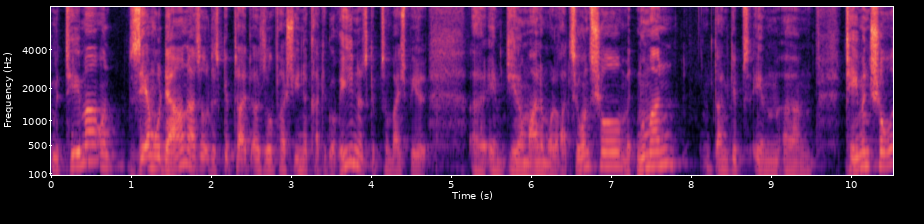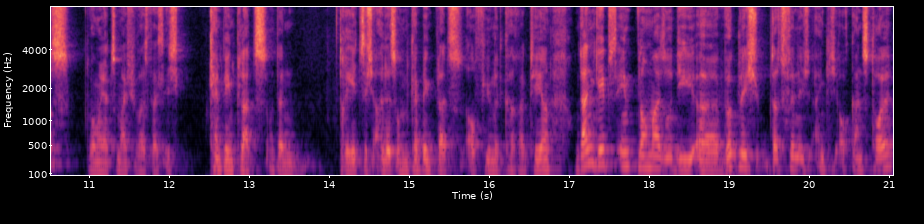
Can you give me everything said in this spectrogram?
mit Thema und sehr modern. Also es gibt halt also verschiedene Kategorien. Es gibt zum Beispiel äh, eben die normale Moderationsshow mit Nummern. Dann gibt es eben ähm, Themenshows, wo man ja zum Beispiel, was weiß ich, Campingplatz und dann dreht sich alles um den Campingplatz, auch viel mit Charakteren. Und dann gibt es eben nochmal so die äh, wirklich, das finde ich eigentlich auch ganz toll,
